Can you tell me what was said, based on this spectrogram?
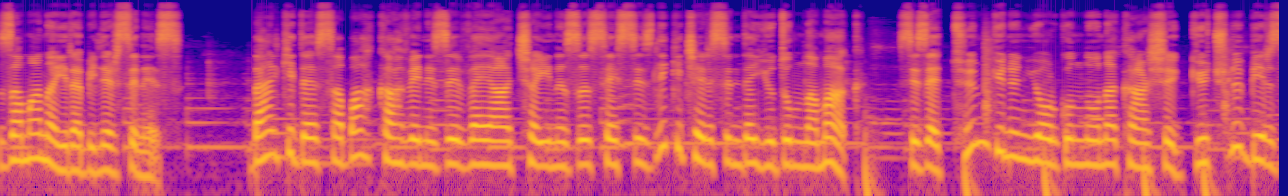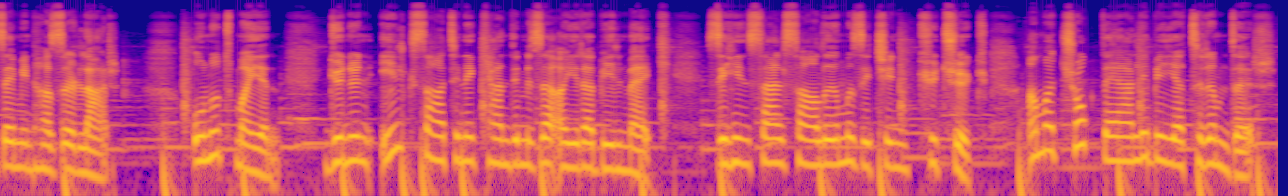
zaman ayırabilirsiniz. Belki de sabah kahvenizi veya çayınızı sessizlik içerisinde yudumlamak size tüm günün yorgunluğuna karşı güçlü bir zemin hazırlar. Unutmayın, günün ilk saatini kendimize ayırabilmek, zihinsel sağlığımız için küçük ama çok değerli bir yatırımdır.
